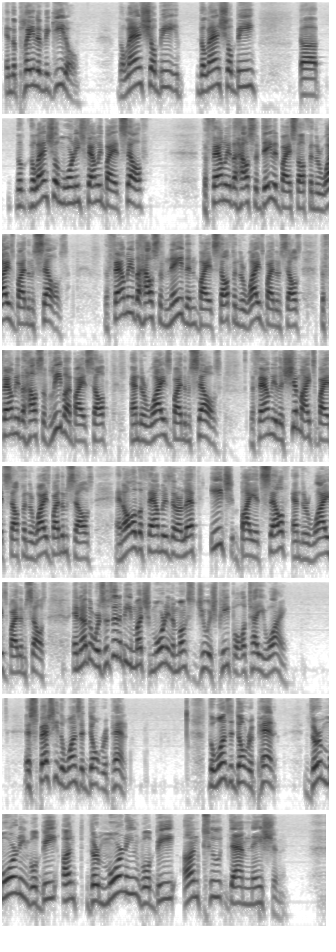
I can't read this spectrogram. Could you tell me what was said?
in the plain of Megiddo. The land shall be, the land shall be, uh, the, the land shall mourn each family by itself, the family of the house of David by itself, and their wives by themselves. The family of the house of Nathan by itself and their wives by themselves. The family of the house of Levi by itself and their wives by themselves. The family of the Shimeites by itself and their wives by themselves. And all the families that are left, each by itself and their wives by themselves. In other words, there's going to be much mourning amongst Jewish people. I'll tell you why. Especially the ones that don't repent. The ones that don't repent their mourning will be un- their mourning will be unto damnation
